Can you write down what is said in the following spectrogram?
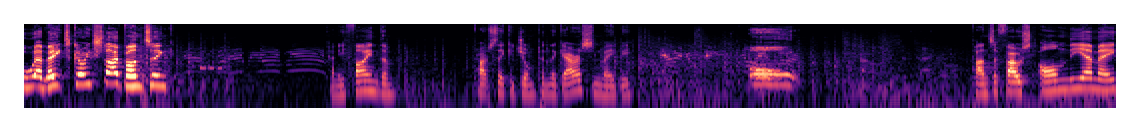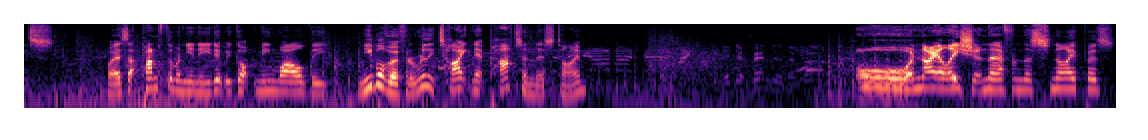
Ooh, M8's going sniper hunting! Can he find them? Perhaps they could jump in the garrison, maybe. Oh! Panzerfaust on the M8s. Where's that Panther when you need it? We got, meanwhile, the Nebelwerfer, a really tight-knit pattern this time. Oh, annihilation there from the snipers.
